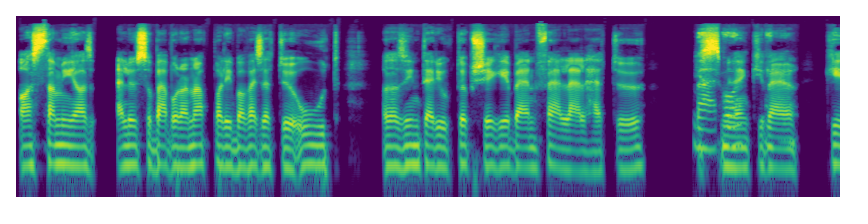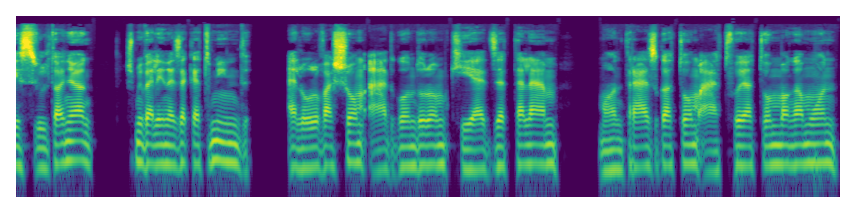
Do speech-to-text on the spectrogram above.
Azt, ami az előszobából a nappaliba vezető út, az az interjúk többségében fellelhető, hisz mindenkivel készült anyag, és mivel én ezeket mind elolvasom, átgondolom, kiedzetelem, mantrázgatom, átfolyatom magamon,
